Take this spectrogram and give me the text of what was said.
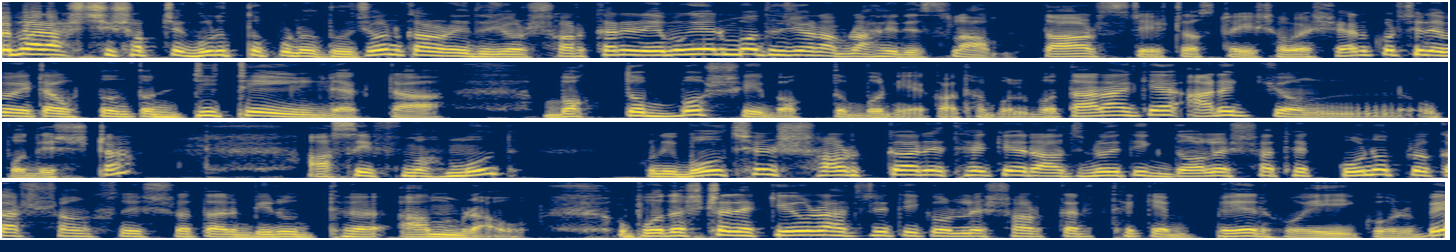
এবার আসছে সবচেয়ে গুরুত্বপূর্ণ দুজন, কারণ এই দুজন সরকারের এবং এর মধ্যে জনাব আমরা ইসলাম। তার স্টেটাসটা এই সবাই শেয়ার করছেন এবং এটা অত্যন্ত ডিটেইলড একটা বক্তব্য, সেই বক্তব্য নিয়ে কথা বলব। তার আগে আরেকজন উপদেষ্টা, আসিফ মাহমুদ। উনি বলছেন, সরকারে থেকে রাজনৈতিক দলের সাথে কোনো প্রকার সংশ্লিষ্টতার বিরুদ্ধে আমরাও। উপদেষ্টারা কেউ রাজনীতি করলে সরকার থেকে বের হয়েই করবে।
